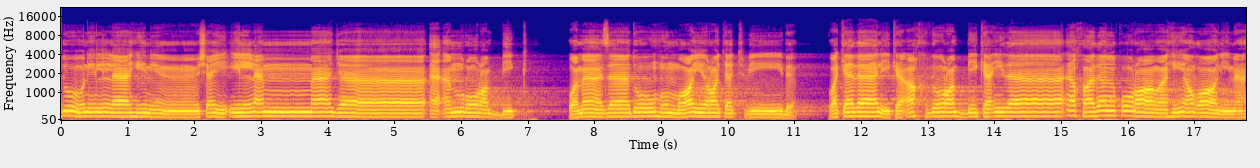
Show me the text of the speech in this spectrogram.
دون الله من شيء لما جاء أمر ربك وما زادوهم غير تتبيب وكذلك أخذ ربك إذا أخذ القرى وهي ظالمة.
